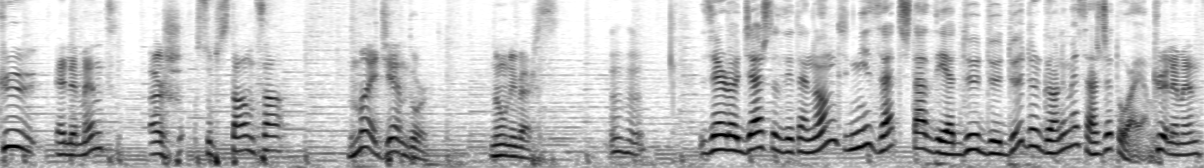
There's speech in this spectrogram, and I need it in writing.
Ky element është substanca më e gjendur në univers. Mhm. Mm 069 20 70 222 dërgoni mesazhet tuaja. Ky element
